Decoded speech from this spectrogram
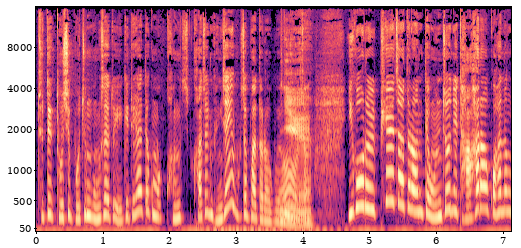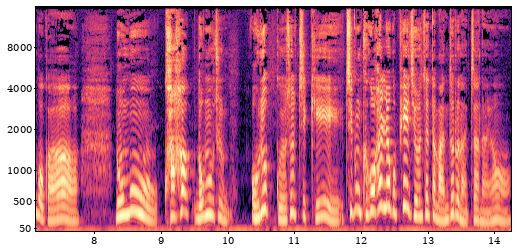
주택 도시 보증 공사에도 얘기를 해야 되고 막 광- 과정이 굉장히 복잡하더라고요. 예. 그래서 이거를 피해자들한테 온전히 다 하라고 하는 거가 너무 과학 너무 좀 어렵고요, 솔직히. 지금 그거 하려고 피해 지원센터 만들어 놨잖아요.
